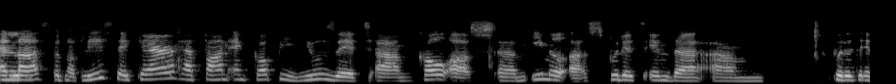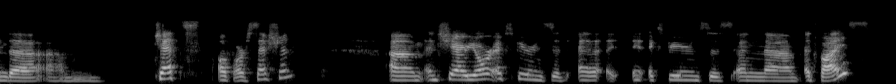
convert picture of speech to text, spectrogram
And last but not least, take care, have fun and copy, use it, um, call us, um, email us, put it in the um, put it in the um, chat of our session um, and share your experiences, uh, experiences and uh, advice.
